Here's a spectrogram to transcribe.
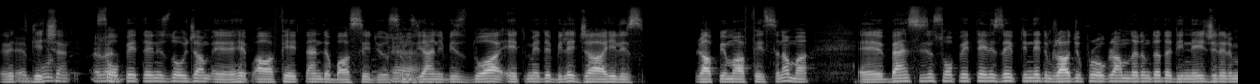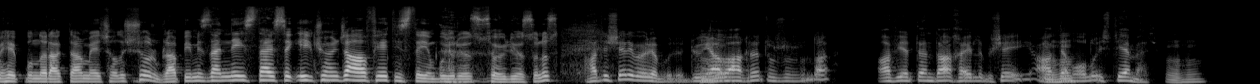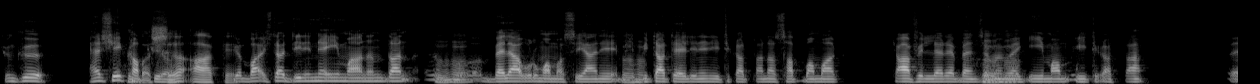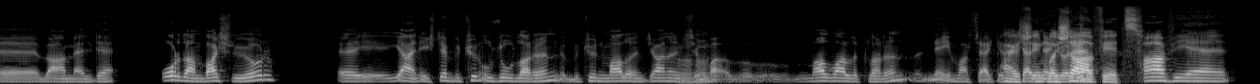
Evet E, bu- geçen evet. sohbetlerinizde hocam e, hep afiyetten de bahsediyorsunuz. Evet. Yani biz dua etmede bile cahiliz. Rabbim affetsin ama e, ben sizin sohbetlerinizi hep dinledim. Radyo programlarımda da dinleyicilerime hep bunları aktarmaya çalışıyorum. Rabbimizden ne istersek ilk önce afiyet isteyin buyuruyor, söylüyorsunuz. Hadis-i şerif öyle buyuruyor. Dünya Hı hı. ve ahiret hususunda afiyetten daha hayırlı bir şey Ademoğlu isteyemez. Hı hı. Çünkü her şeyi kaplıyor. Başı afiyet. Başta dinine, imanından Hı hı. bela vurmaması yani Hı hı. bidat ehlinin itikatlarına sapmamak, kafirlere benzememek, imam itikatta ve amelde. Oradan başlıyor. Eee, yani işte bütün uzuvların, bütün malın, canın, Hı işte hı. ma- mal varlıkların neyin varsa herkesin Her şeyin kendine başı göre afiyet. afiyet,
